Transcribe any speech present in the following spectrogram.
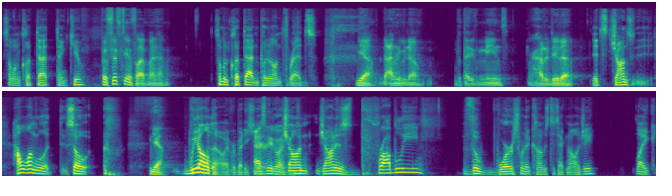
Someone clip that. Thank you. But 15 and 5 might happen. Someone clip that and put it on threads. Yeah, I don't even know what that even means or how to do that. It's John's. How long will it? So Yeah. we all know everybody here. Ask me questions. John. John is probably the worst when it comes to technology. Like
